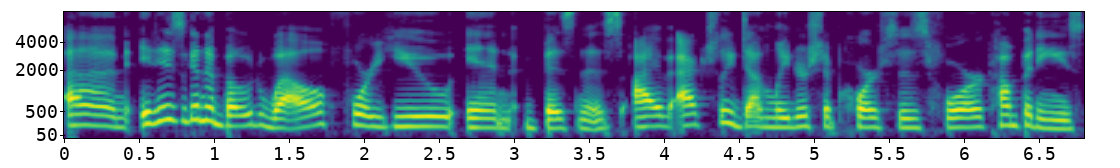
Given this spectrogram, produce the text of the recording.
um, it is going to bode well for you in business. I've actually done leadership courses for companies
